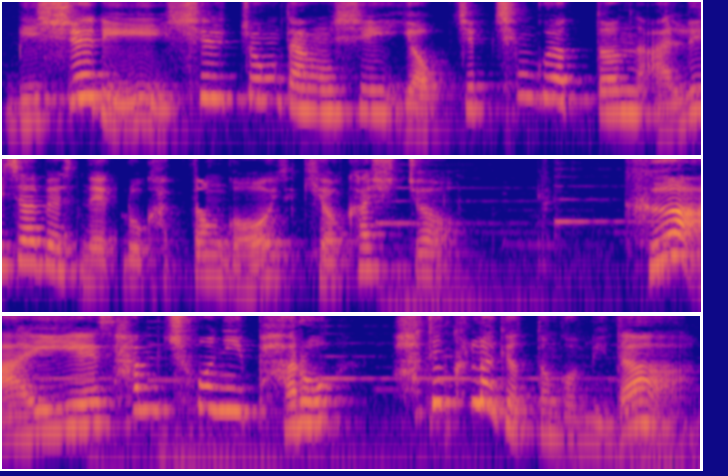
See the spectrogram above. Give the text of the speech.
미셸이 실종 당시 옆집 친구였던 알리자베스로 갔던 거 기억하시죠? 그 아이의 삼촌이 바로 하든 클락이었던 겁니다.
